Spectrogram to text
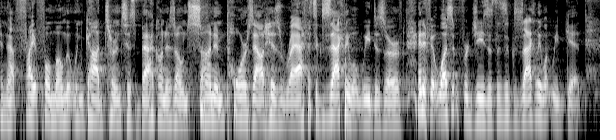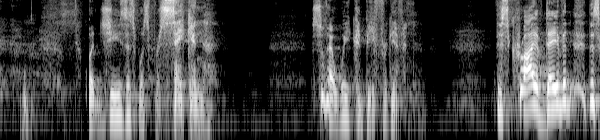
In that frightful moment when God turns his back on his own son and pours out his wrath, that's exactly what we deserved. And if it wasn't for Jesus, that's exactly what we'd get. But Jesus was forsaken so that we could be forgiven. This cry of David, this,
